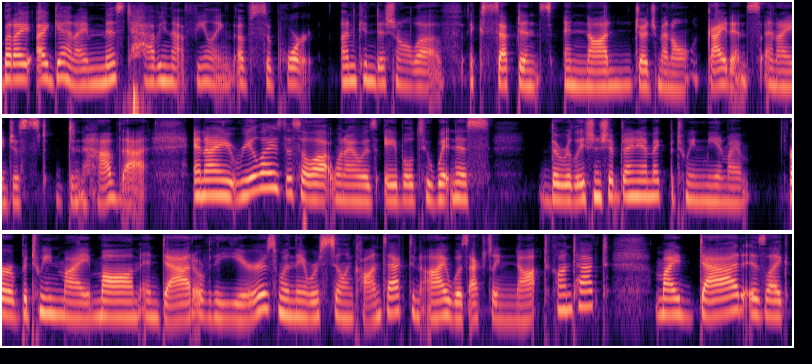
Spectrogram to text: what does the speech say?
but I, again, I missed having that feeling of support, unconditional love, acceptance, and non judgmental guidance. And I just didn't have that. And I realized this a lot when I was able to witness the relationship dynamic between me and my or between my mom and dad over the years when they were still in contact and I was actually not contact. My dad is like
